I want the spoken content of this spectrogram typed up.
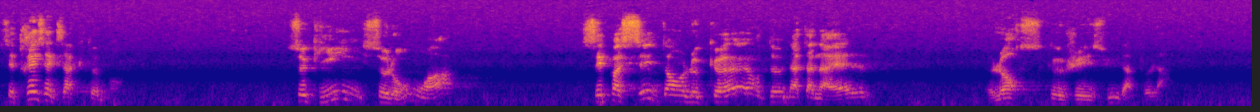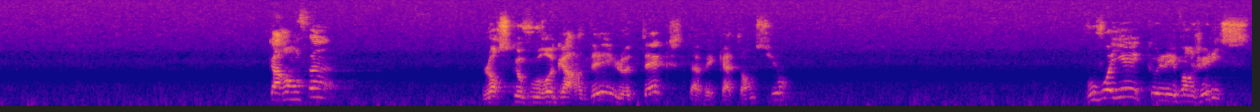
C'est très exactement ce qui, selon moi, s'est passé dans le cœur de Nathanaël lorsque Jésus l'appela. Car enfin, lorsque vous regardez le texte avec attention, vous voyez que l'évangéliste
